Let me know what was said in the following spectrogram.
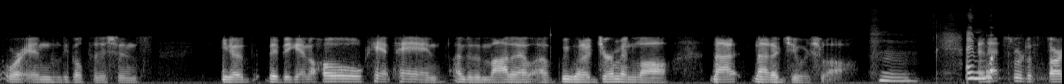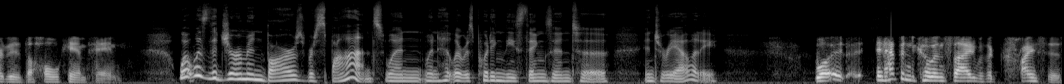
or in legal positions. You know, they began a whole campaign under the motto of "We want a German law, not not a Jewish law." Hmm. And, and that sort of started the whole campaign. What was the German bar's response when, when Hitler was putting these things into into reality? Well, it, it happened to coincide with a crisis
